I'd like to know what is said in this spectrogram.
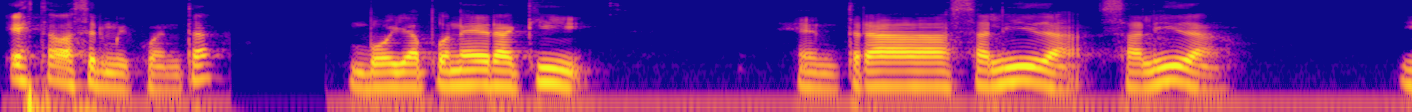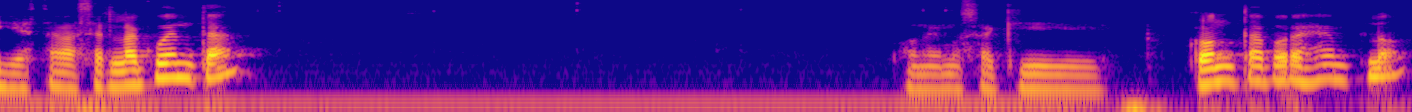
Esta va a ser mi cuenta. Voy a poner aquí entrada, salida, salida y esta va a ser la cuenta. Ponemos aquí conta, por ejemplo.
